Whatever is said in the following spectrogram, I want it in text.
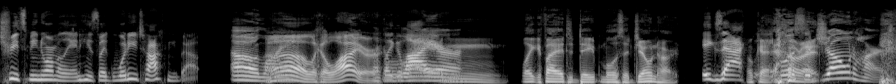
treats me normally." And he's like, "What are you talking about?" Oh, lying. Ah, like a liar. like, like a a liar. liar. Mm. Like if I had to date Melissa Joan Hart. Exactly. Okay. Melissa All right. Joan Hart.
